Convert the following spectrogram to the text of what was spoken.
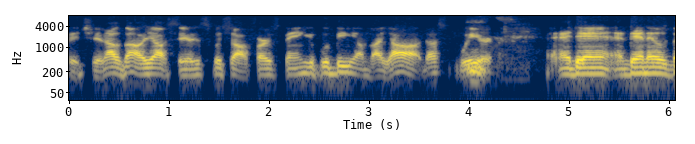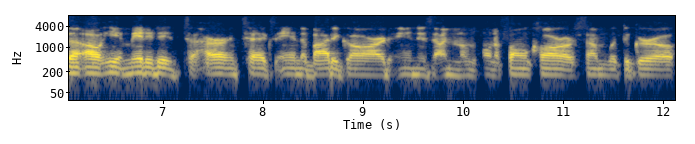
bitch shit. I was like, oh y'all serious? What y'all first thing it would be? I'm like, y'all, that's weird. And then and then it was the oh he admitted it to her in text and the bodyguard and it's on on a phone call or something with the girl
